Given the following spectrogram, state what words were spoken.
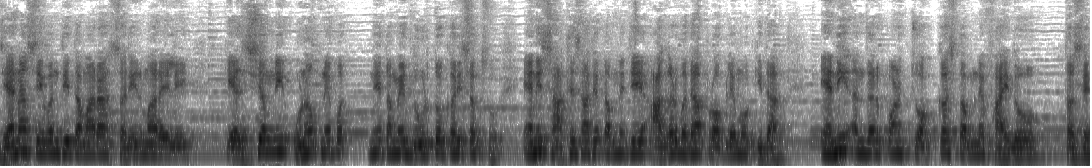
જેના સેવનથી તમારા શરીરમાં રહેલી કેલ્શિયમની ઉણપને ને તમે દૂર તો કરી શકશો. એની સાથે સાથે તમને જે આગળ બધા પ્રોબ્લેમો કીધા, એની અંદર પણ ચોક્કસ તમને ફાયદો થશે.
